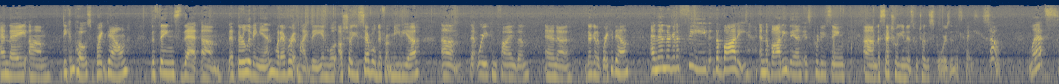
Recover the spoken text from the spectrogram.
and they um, decompose, break down the things that um, that they're living in, whatever it might be. And we'll, I'll show you several different media um, that where you can find them, and uh, they're going to break it down, and then they're going to feed the body, and the body then is producing um, the sexual units, which are the spores in this case. So let's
